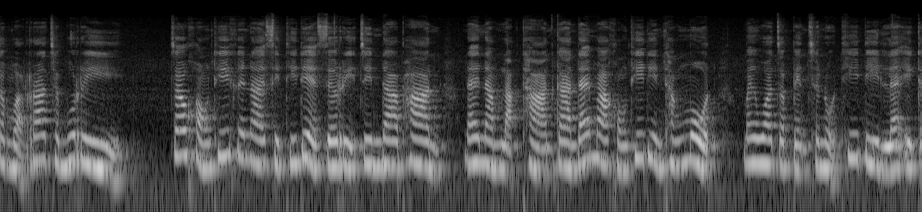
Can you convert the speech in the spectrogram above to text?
จังหวัดราชบุรี เจ้าของที่คือนายสิทธิเดชสิริจินดาพันธ์ได้นำหลักฐานการได้มาของที่ดินทั้งหมด ไม่ว่าจะเป็นโฉนดที่ดินและเอก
